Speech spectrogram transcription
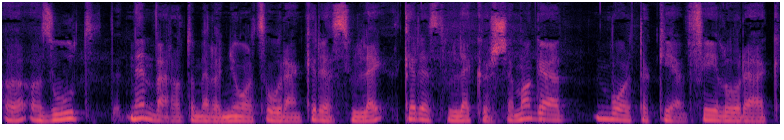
a, az út, nem várhatom el, hogy 8 órán keresztül, le, keresztül lekösse magát, voltak ilyen félórák,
